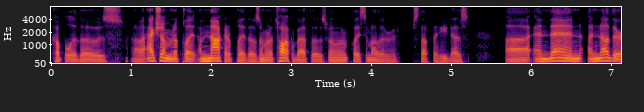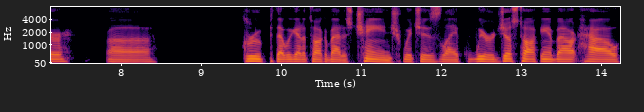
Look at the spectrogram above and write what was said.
a couple of those. Uh, actually, I'm gonna play. I'm not gonna play those. I'm gonna talk about those, but I'm gonna play some other stuff that he does. Uh, and then another uh, group that we got to talk about is Change, which is like we were just talking about how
